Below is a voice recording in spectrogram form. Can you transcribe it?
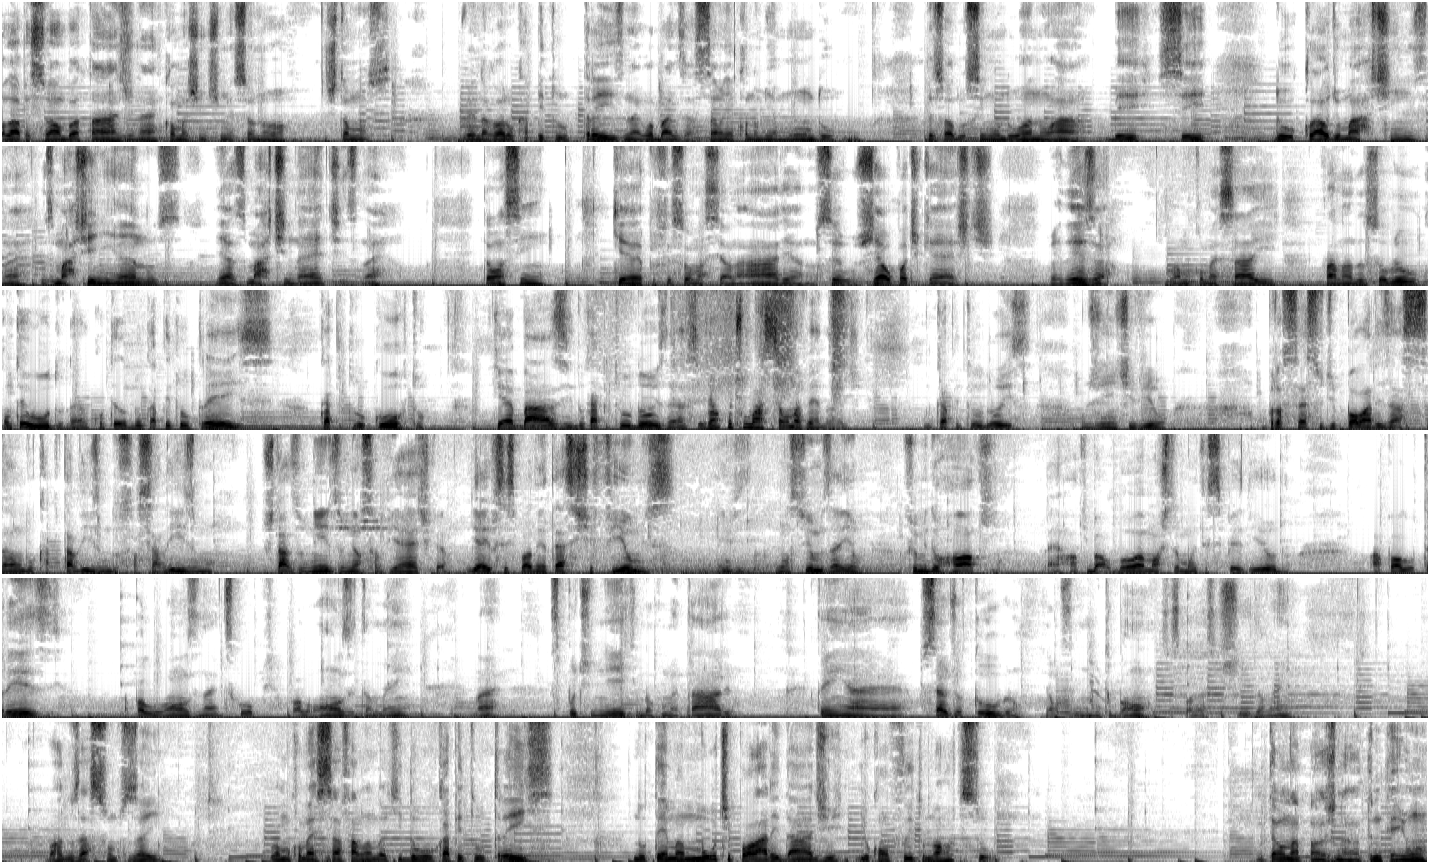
Olá pessoal, boa tarde, né? Como a gente mencionou, estamos vendo agora o capítulo 3 na né? globalização e economia mundo. Pessoal do segundo ano A, B, C do Cláudio Martins, né? Os martinianos e as martinetes, né? Então assim, que é professor Marcial na área, no seu Gel Podcast, beleza? Vamos começar aí falando sobre o conteúdo, né? O conteúdo do capítulo 3, o capítulo curto, que é a base do capítulo 2, né? Seja uma continuação, na verdade, do capítulo 2, onde a gente viu o processo de polarização do capitalismo, do socialismo, Estados Unidos, União Soviética. E aí vocês podem até assistir filmes, uns filmes aí, o filme do Rock, né? Rock Balboa mostra muito esse período Apolo 13, Apolo 11, né? Desculpe, Apolo 11 também, né? Sputnik, um documentário. Tem é, O Céu de Outubro, que é um filme muito bom, vocês podem assistir também. Borda os assuntos aí. Vamos começar falando aqui do capítulo 3, no tema multipolaridade e o conflito norte-sul. Então, na página 31,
